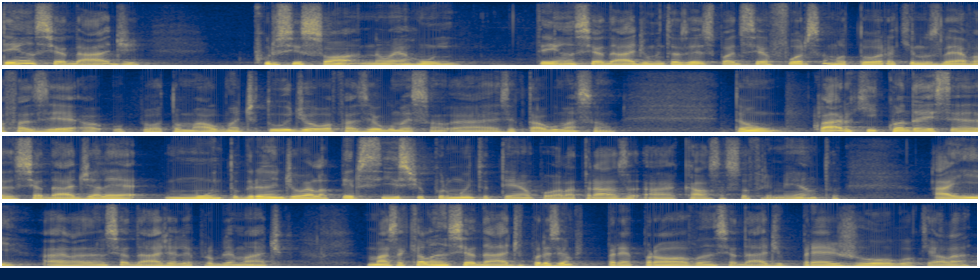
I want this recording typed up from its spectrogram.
Ter ansiedade, por si só, não é ruim. Ter ansiedade, muitas vezes, pode ser a força motora que nos leva a fazer, a tomar alguma atitude ou a fazer alguma ação, a executar alguma ação. Então, claro que quando a ansiedade ela é muito grande ou ela persiste por muito tempo ou ela traz, a, causa sofrimento, aí a ansiedade ela é problemática. Mas aquela ansiedade, por exemplo, pré-prova, ansiedade pré-jogo, aquela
